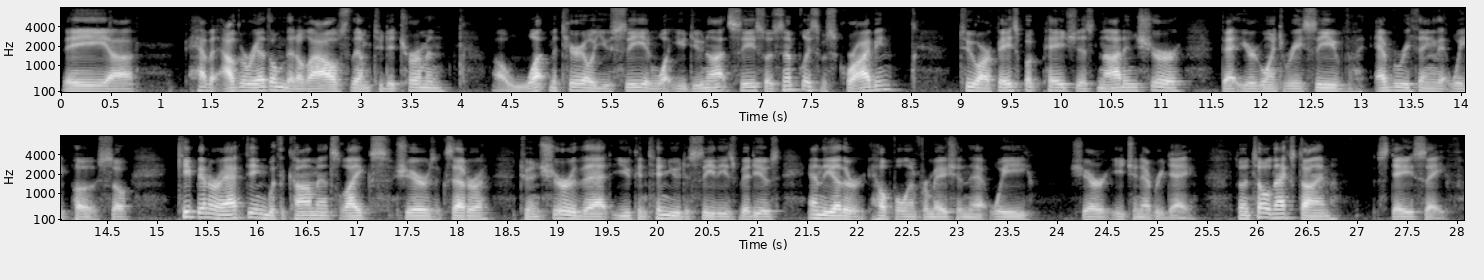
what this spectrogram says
They uh, have an algorithm that allows them to determine uh, what material you see and what you do not see. So simply subscribing to our Facebook page does not ensure that you're going to receive everything that we post. So Keep interacting with the comments, likes, shares, etc. to ensure that you continue to see these videos and the other helpful information that we share each and every day. So until next time, stay safe.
